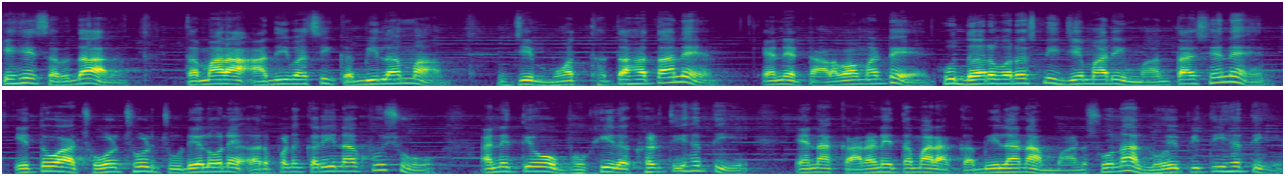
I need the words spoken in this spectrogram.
કે, હે સરદાર, તમારા આદિવાસી કબીલામાં જે મોત થતા હતા ને, એને ટાળવા માટે હું દર વર્ષની જે મારી માનતા છે ને, એ તો આ છોડ છોડ ચૂડેલોને અર્પણ કરી નાખું છું અને તેઓ ભૂખી રખડતી હતી. એના કારણે તમારા કબીલાના માણસોના લોહી પીતી હતી.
